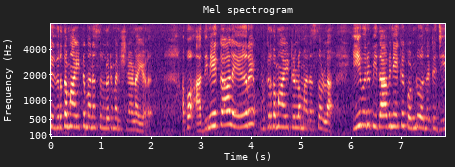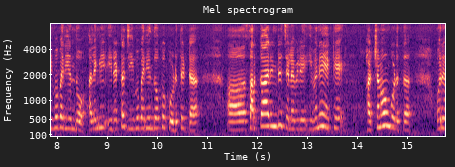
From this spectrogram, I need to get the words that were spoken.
വികൃതമായിട്ട് മനസ്സുള്ള ഒരു മനുഷ്യനാണ് അയാൾ അപ്പോൾ അതിനേക്കാൾ ഏറെ വികൃതമായിട്ടുള്ള മനസ്സുള്ള ഈ ഒരു പിതാവിനെയൊക്കെ കൊണ്ടുവന്നിട്ട് ജീവപര്യന്തോ അല്ലെങ്കിൽ ഇരട്ട ജീവപര്യന്തോ ഒക്കെ കൊടുത്തിട്ട് സർക്കാരിന്റെ ചിലവിൽ ഇവനെയൊക്കെ ഭക്ഷണവും കൊടുത്ത് ഒരു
